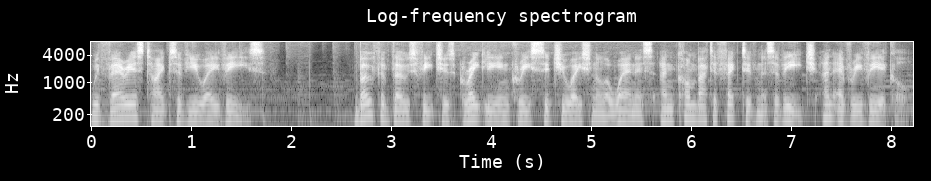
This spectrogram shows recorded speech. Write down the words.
with various types of UAVs. Both of those features greatly increase situational awareness and combat effectiveness of each and every vehicle.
